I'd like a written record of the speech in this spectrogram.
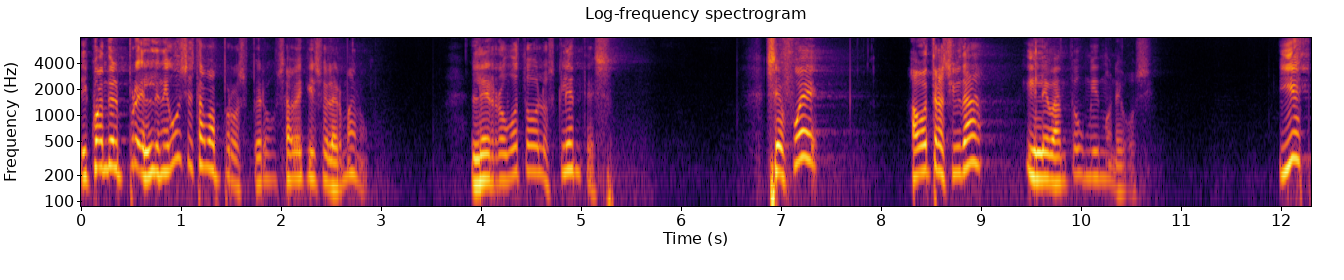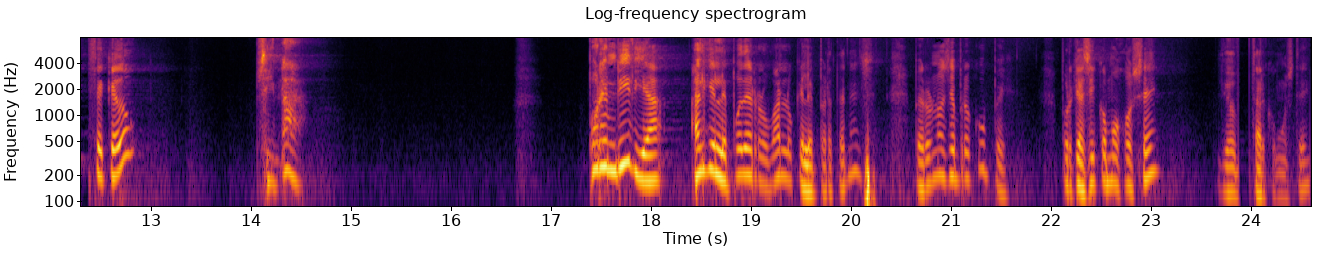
Y cuando el, negocio estaba próspero, ¿sabe qué hizo el hermano? Le robó todos los clientes. Se fue a otra ciudad y levantó un mismo negocio. Y este se quedó sin nada. Por envidia, alguien le puede robar lo que le pertenece. Pero no se preocupe, porque así como José, Dios va a estar con usted.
